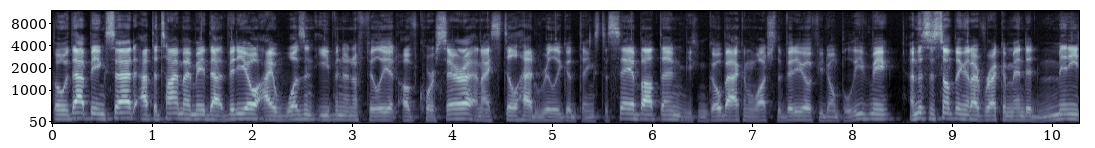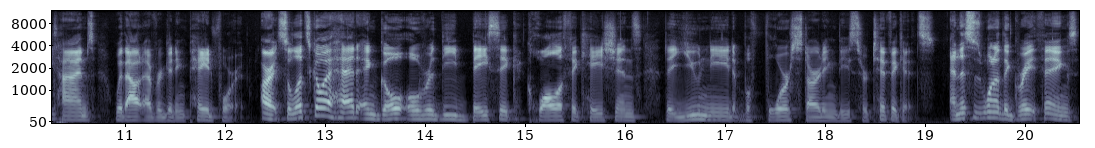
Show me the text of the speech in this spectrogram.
But with that being said, at the time I made that video, I wasn't even an affiliate of Coursera and I still had really good things to say about them. You can go back and watch the video if you don't believe me. And this is something that I've recommended many times without ever getting paid for it. All right, so let's go ahead and go over the basic qualifications that you need before starting these certificates. And this is one of the great things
